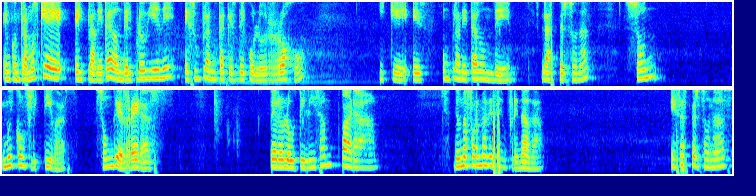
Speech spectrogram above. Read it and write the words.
encontramos que el planeta de donde él proviene es un planeta que es de color rojo y que es un planeta donde las personas son muy conflictivas, son guerreras, pero lo utilizan para de una forma desenfrenada. Esas personas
